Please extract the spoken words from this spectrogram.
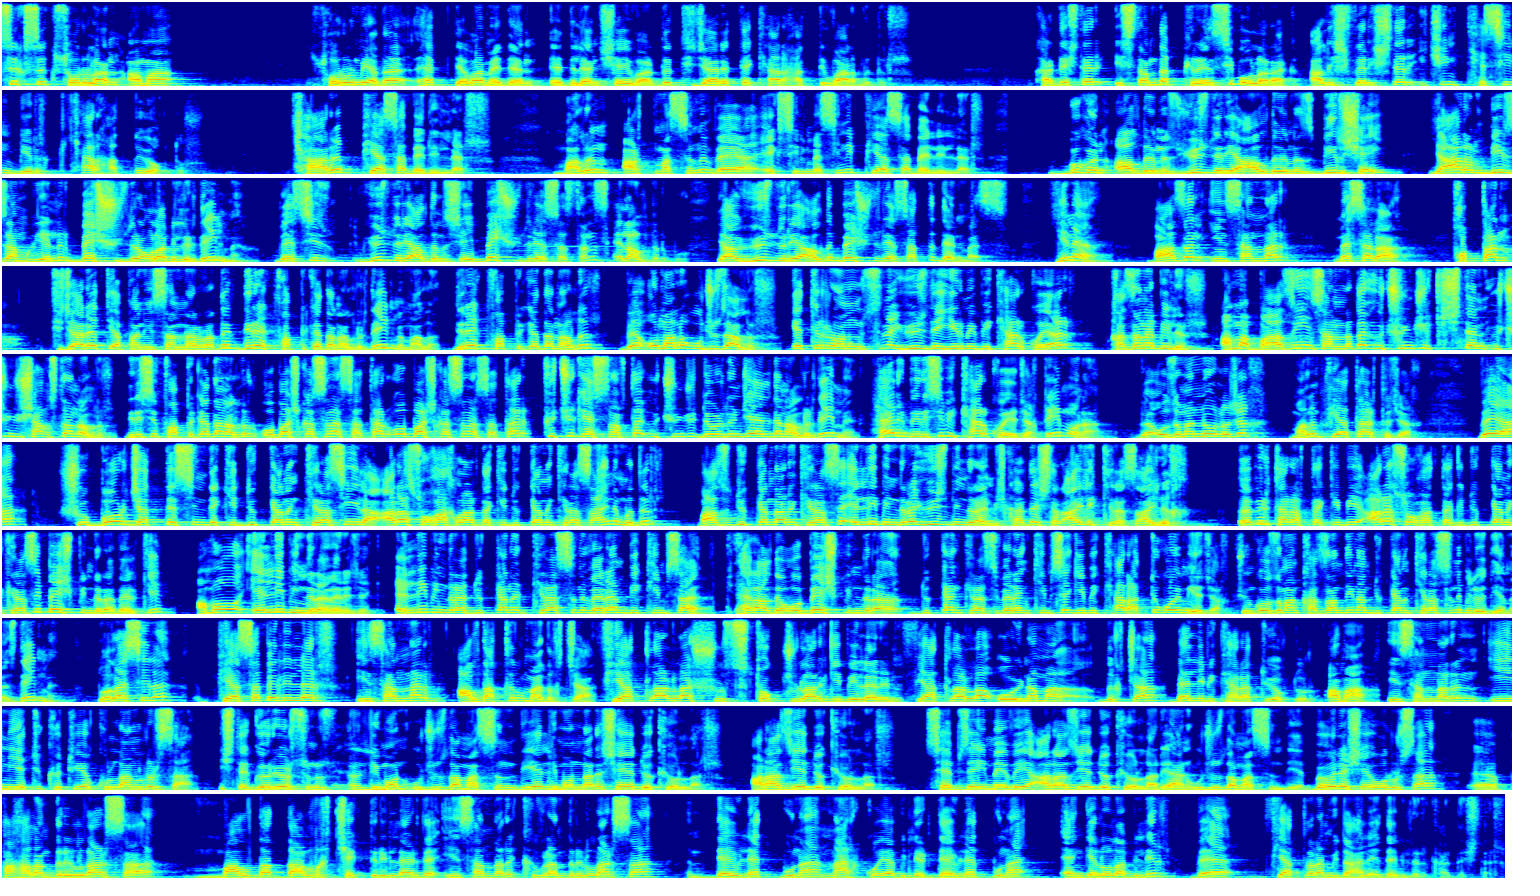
sık sık sorulan ama sorulmaya da hep devam eden edilen şey vardır. Ticarette kar haddi var mıdır? Kardeşler İslam'da prensip olarak alışverişler için kesin bir kar haddi yoktur. Karı piyasa belirler. Malın artmasını veya eksilmesini piyasa belirler. Bugün aldığınız 100 liraya aldığınız bir şey yarın bir zam gelir 500 lira olabilir değil mi? Ve siz 100 liraya aldığınız şeyi 500 liraya satsanız helaldir bu. Ya 100 liraya aldı 500 liraya sattı denmez. Yine bazen insanlar mesela toptan ticaret yapan insanlar vardır. Direkt fabrikadan alır değil mi malı? Direkt fabrikadan alır ve o malı ucuza alır. Getirir onun üstüne yüzde yirmi bir kar koyar kazanabilir. Ama bazı insanlar da üçüncü kişiden, üçüncü şahıstan alır. Birisi fabrikadan alır, o başkasına satar, o başkasına satar. Küçük esnafta üçüncü, dördüncü elden alır değil mi? Her birisi bir kar koyacak değil mi ona? Ve o zaman ne olacak? Malın fiyatı artacak. Veya şu Bor Caddesi'ndeki dükkanın kirasıyla ara sokaklardaki dükkanın kirası aynı mıdır? Bazı dükkanların kirası 50 bin lira, 100 bin liraymış kardeşler. Aylık kirası, aylık. Öbür taraftaki bir ara sokaktaki dükkanın kirası 5 bin lira belki. Ama o 50 bin lira verecek. 50 bin lira dükkanın kirasını veren bir kimse herhalde o 5 bin lira dükkan kirası veren kimse gibi kar hattı koymayacak. Çünkü o zaman kazandığıyla dükkanın kirasını bile ödeyemez değil mi? Dolayısıyla piyasa belirler. İnsanlar aldatılmadıkça, fiyatlarla şu stokçular gibilerin fiyatlarla oynamadıkça belli bir kar hattı yoktur. Ama insanların iyi niyeti kötüye kullanılırsa işte görüyorsunuz limon ucuzlamasın diye limonları şeye döküyorlar. Araziye döküyorlar. Sebzeyi meyveyi araziye döküyorlar yani ucuzlamasın diye. Böyle şey olursa e, pahalandırırlarsa malda darlık çektirirler de insanları kıvrandırırlarsa devlet buna nark koyabilir. Devlet buna engel olabilir ve fiyatlara müdahale edebilir kardeşler.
